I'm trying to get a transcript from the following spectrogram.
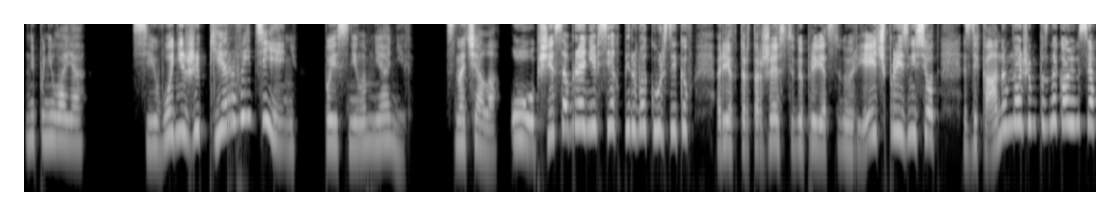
Не поняла я. Сегодня же первый день, пояснила мне Аниль. Сначала общее собрание всех первокурсников, ректор торжественную приветственную речь произнесет, с деканом нашим познакомимся,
